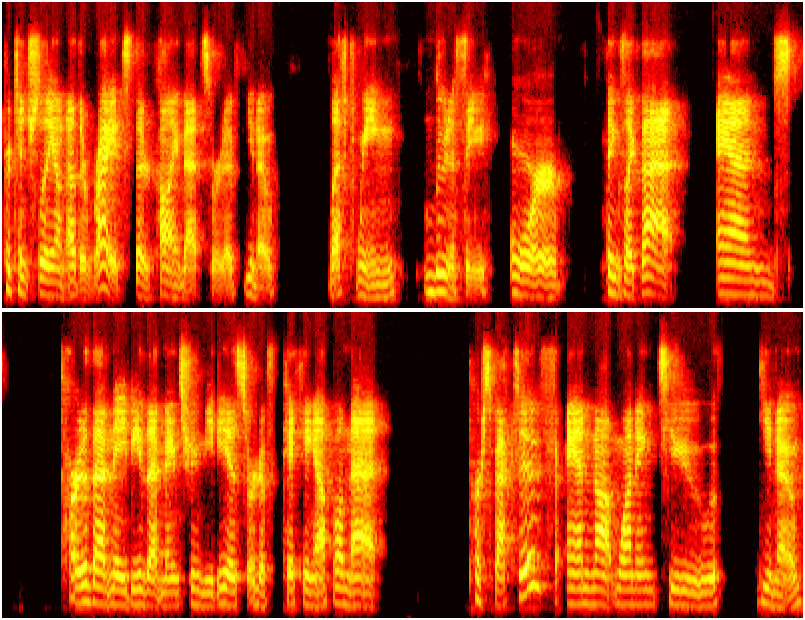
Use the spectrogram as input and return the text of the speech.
potentially on other rights. They're calling that sort of you know left wing lunacy or things like that. And part of that may be that mainstream media is sort of picking up on that perspective and not wanting to, you know,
